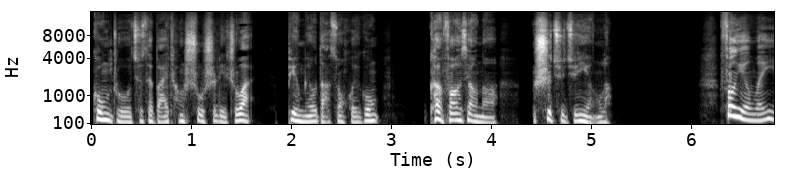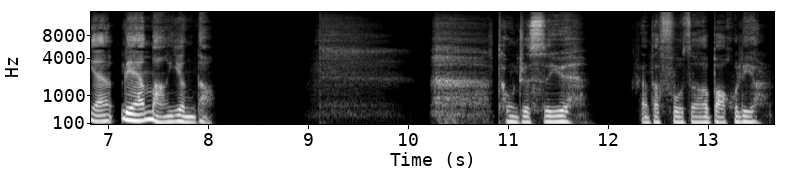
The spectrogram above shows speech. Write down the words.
公主就在白城数十里之外，并没有打算回宫，看方向呢是去军营了。风影闻言连忙应道：“通知思月，让他负责保护丽儿。”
